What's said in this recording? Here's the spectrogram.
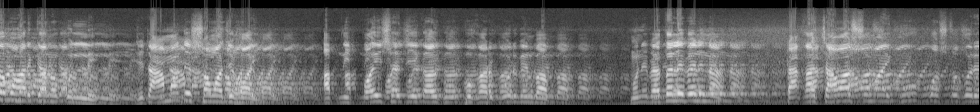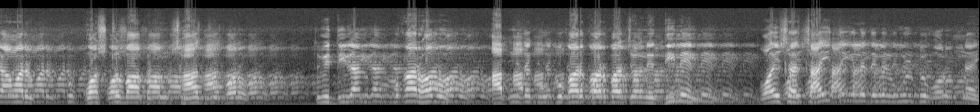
ব্যবহার কেন করলে, যেটা আমাদের সমাজে হয়? আপনি পয়সা দিয়ে কাউকে উপকার করবেন বাপ, মনে ব্যথা নেবেন না। টাকা চাওয়ার সময় খুব কষ্ট করে আমার খুব কষ্ট বাপ সাহায্য করো। তুমি দিলাম উপকার হব? আপনি তাকে উপকার করবার জন্য দিলেন। পয়সা চাইতে গেলে দেখবেন উল্টো গরম নাই।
